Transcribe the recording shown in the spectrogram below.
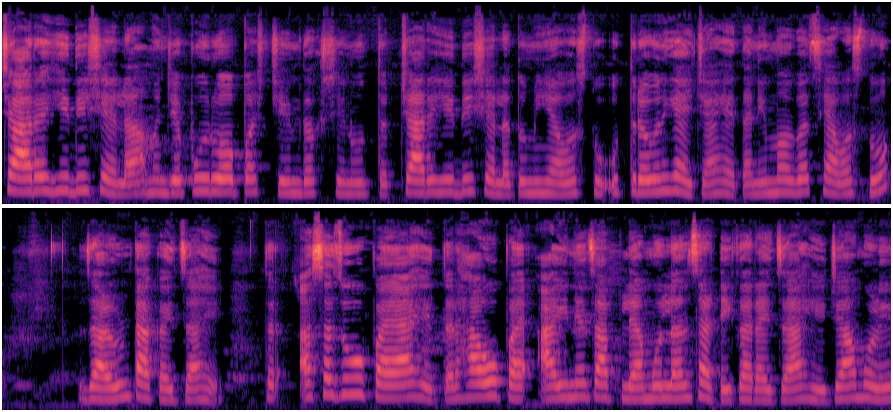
चारही दिशेला म्हणजे पूर्व पश्चिम दक्षिण उत्तर चारही दिशेला तुम्ही ह्या वस्तू उतरवून घ्यायच्या आहेत आणि मगच ह्या वस्तू जाळून टाकायचा आहे. तर असा जो उपाय आहे तर हा उपाय आईनेच आपल्या मुलांसाठी करायचा आहे ज्यामुळे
